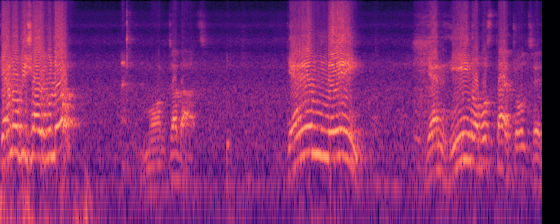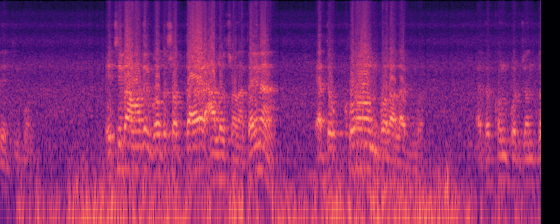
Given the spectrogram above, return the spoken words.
কেন বিষয়গুলো? মর্যাদা আছে। জ্ঞান নেই। জ্ঞানহীন অবস্থায় চলছে এদের জীবন। এ ছিল আমাদের গত সপ্তাহের আলোচনা, তাই না? এতক্ষণ বলা লাগল। এতক্ষণ পর্যন্ত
